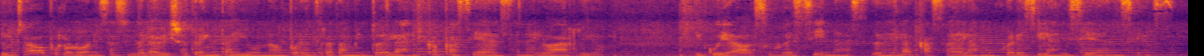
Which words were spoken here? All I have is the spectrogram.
Luchaba por la urbanización de la Villa 31, por el tratamiento de las discapacidades en el barrio y cuidaba a sus vecinas desde la Casa de las Mujeres y las Disidencias.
